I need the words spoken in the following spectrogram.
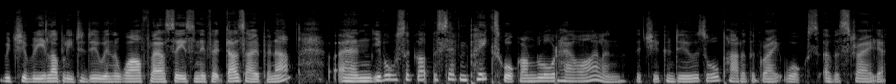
which would be lovely to do in the wildflower season if it does open up. And you've also got the Seven Peaks walk on Lord Howe Island that you can do as all part of the Great Walks of Australia.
